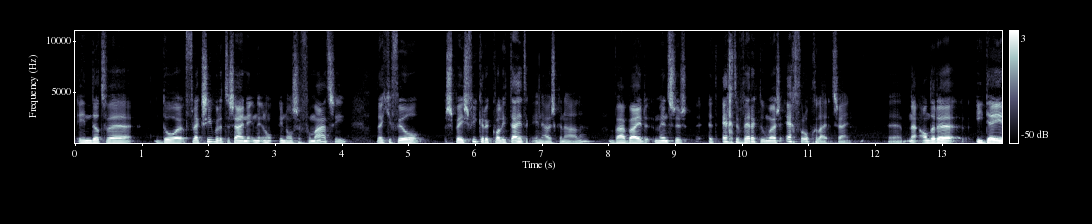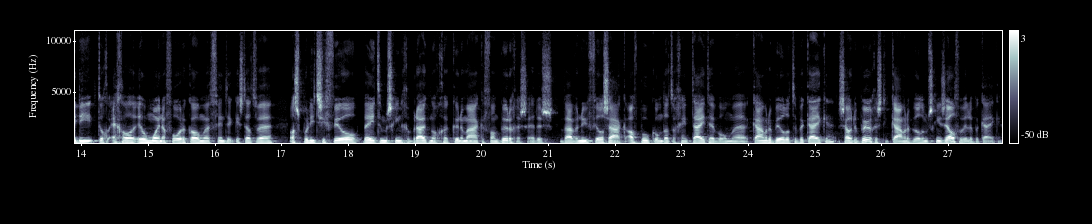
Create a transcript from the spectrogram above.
in dat we door flexibeler te zijn in, in onze formatie, dat je veel specifiekere kwaliteiten in huis kan halen. Waarbij de mensen dus het echte werk doen waar ze echt voor opgeleid zijn. Uh, nou, andere ideeën die toch echt wel heel mooi naar voren komen, vind ik, is dat we als politie veel beter misschien gebruik nog uh, kunnen maken van burgers. Hè. Dus waar we nu veel zaken afboeken omdat we geen tijd hebben om uh, camerabeelden te bekijken, zouden burgers die camerabeelden misschien zelf willen bekijken.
